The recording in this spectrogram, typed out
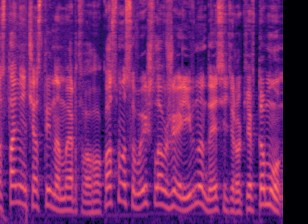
Остання частина мертвого космосу вийшла вже рівно 10 років тому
